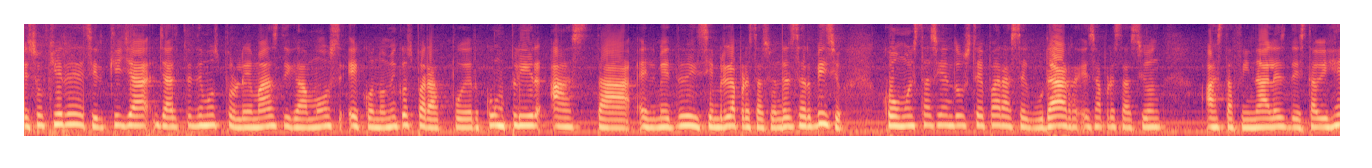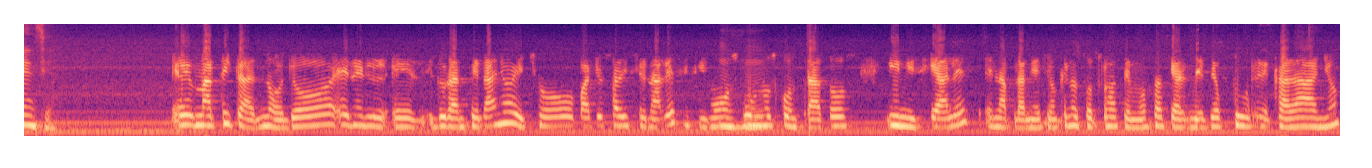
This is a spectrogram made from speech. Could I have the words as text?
eso quiere decir que ya, ya tenemos problemas, digamos, económicos para poder cumplir hasta el mes de diciembre la prestación del servicio. ¿Cómo está haciendo usted para asegurar esa prestación hasta finales de esta vigencia? Eh, Martica, no, yo en el, durante el año he hecho varios adicionales, hicimos unos contratos iniciales en la planeación que nosotros hacemos hacia el mes de octubre de cada año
